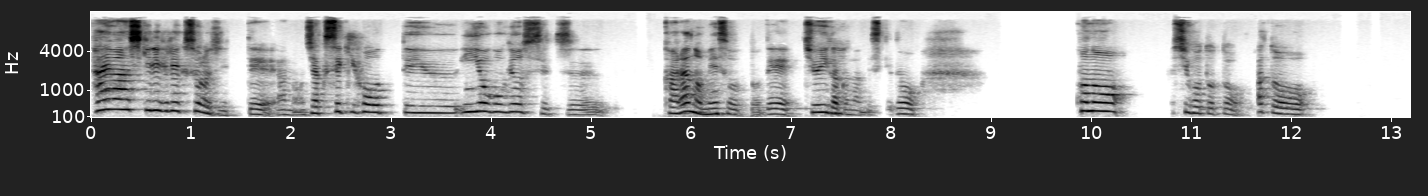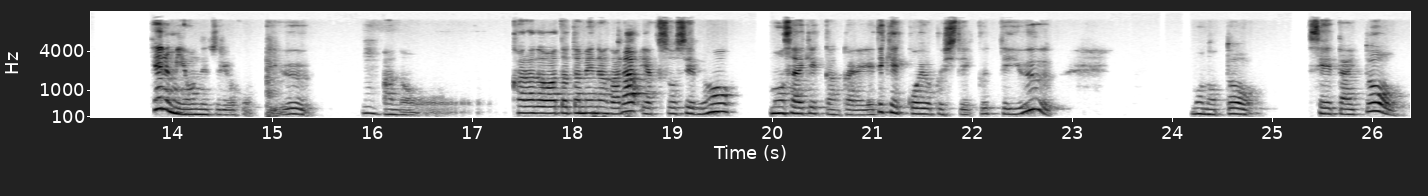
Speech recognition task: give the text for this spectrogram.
台湾式リフレクソロジーってあの弱石法っていう引用語行説からのメソッドで中医学なんですけど、うん、この仕事とあとテルミ温熱療法っていう、うん、あの体を温めながら薬草成分を毛細血管から入れて血行を良くしていくっていうものと生態と、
